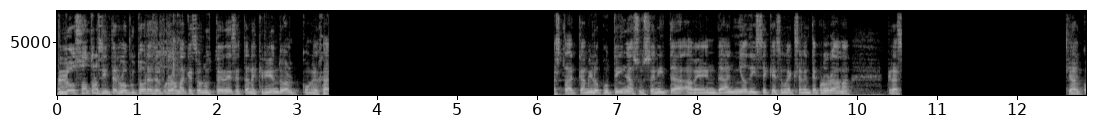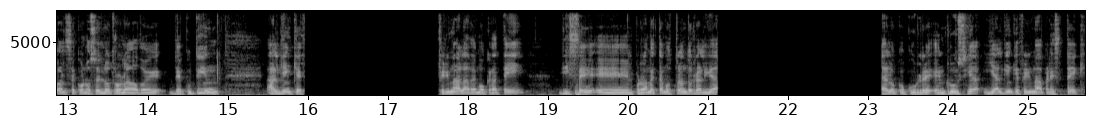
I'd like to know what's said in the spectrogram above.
Los otros interlocutores del programa que son ustedes están escribiendo con el hashtag Camilo Putin. Azucenita Avendaño dice que es un excelente programa, gracias al cual se conoce el otro lado de, Putin. Alguien que firma la Democraté dice eh, el programa está mostrando realidad de lo que ocurre en Rusia y alguien que firma Prestec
